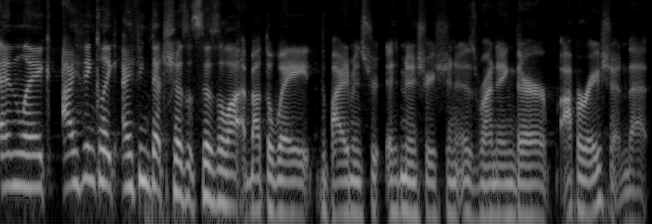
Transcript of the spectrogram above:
And like I think, like I think that shows it says a lot about the way the Biden administra- administration is running their operation. That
